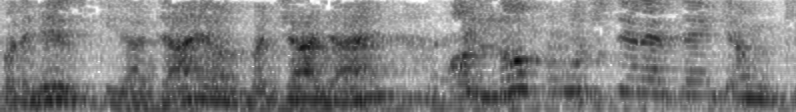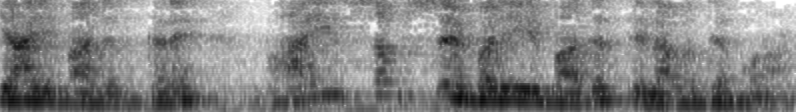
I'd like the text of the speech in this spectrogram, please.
پرہیز کیا جائے اور بچا جائے۔ اور لوگ پوچھتے رہتے ہیں کہ ہم کیا عبادت کریں؟ بھائی، سب سے بڑی عبادت تلاوت قرآن۔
